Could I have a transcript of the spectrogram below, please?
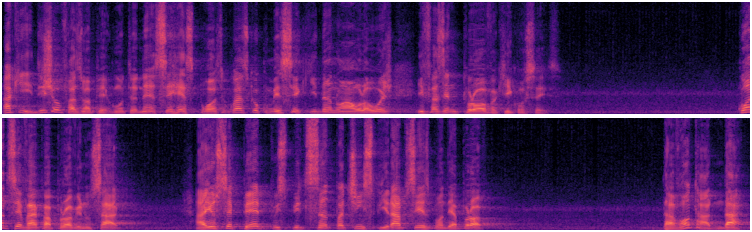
Aqui, deixa eu fazer uma pergunta, né? Ser resposta. Quase que eu comecei aqui dando aula hoje e fazendo prova aqui com vocês. Quando você vai para a prova e não sabe, aí você pede para o Espírito Santo para te inspirar para você responder a prova. Dá vontade, não dá?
